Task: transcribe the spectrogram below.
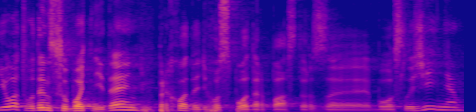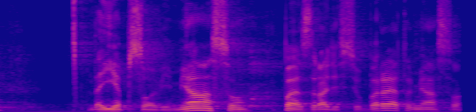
І от в один суботній день приходить господар-пастор з е, богослужіння, дає псові м'ясо, пес з радістю бере то м'ясо.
